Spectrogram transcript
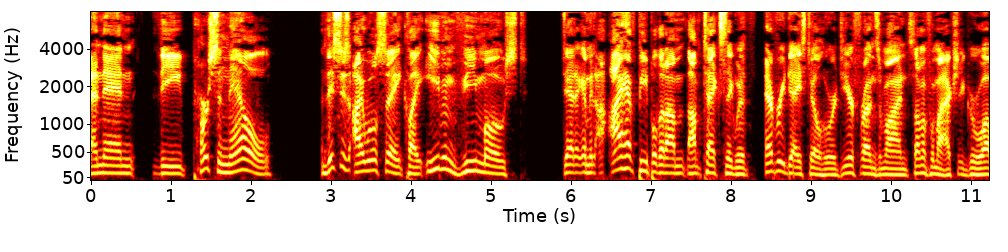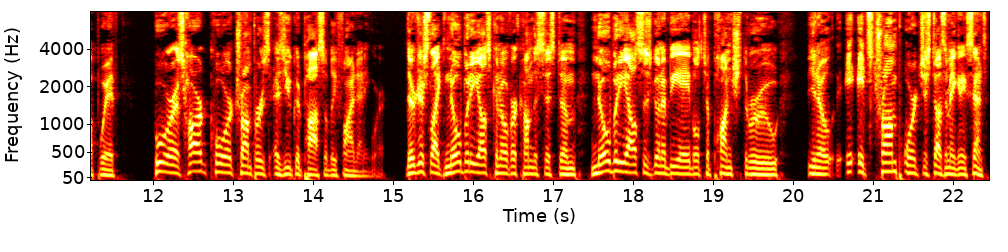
And then the personnel. This is, I will say, Clay, even the most dedicated. I mean, I have people that I'm, I'm texting with every day still who are dear friends of mine, some of whom I actually grew up with, who are as hardcore Trumpers as you could possibly find anywhere. They're just like nobody else can overcome the system. Nobody else is going to be able to punch through you know, it, it's Trump or it just doesn't make any sense.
